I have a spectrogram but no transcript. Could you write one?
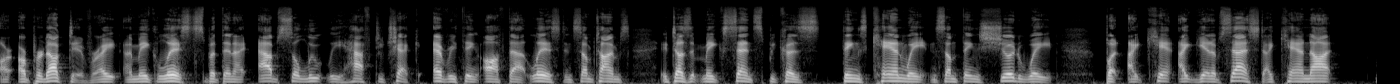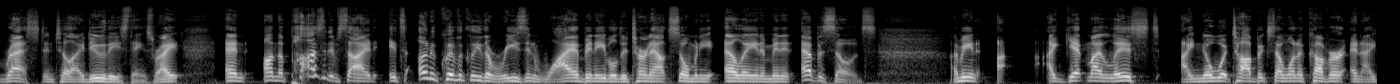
are, are productive, right? I make lists, but then I absolutely have to check everything off that list. And sometimes it doesn't make sense because things can wait and some things should wait. But I can't, I get obsessed. I cannot rest until I do these things, right? And on the positive side, it's unequivocally the reason why I've been able to turn out so many LA in a minute episodes. I mean, I, I get my list, I know what topics I want to cover, and I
